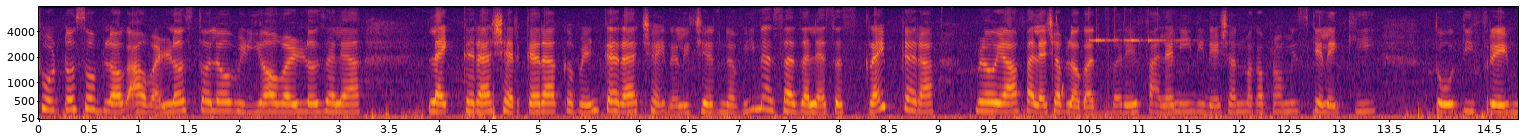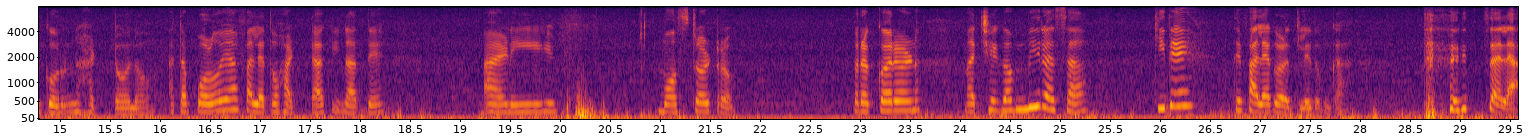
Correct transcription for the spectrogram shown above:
छोटोसो ब्लॉग आवडलो आसतलो व्हिडिओ आवडलो जाल्यार लायक करा शेअर करा कमेंट करा. चॅनलीचेर नवीन आसा जाल्यार सबस्क्राईब करा. मेळोया फाल्यांच्या ब्लॉगात बरें. फाल्यां न्ही दिनेशान म्हाका प्रॉमीस केलें की तो ती फ्रेम करून हाडटलो आतां पळोवया फाल्यां तो हाडटा की ना तें. आनी मॉस्टर ट्रक. प्रकरण मातशें गंभीर आसा कितें तें? फाल्यां कळतलें तुमकां. चला.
